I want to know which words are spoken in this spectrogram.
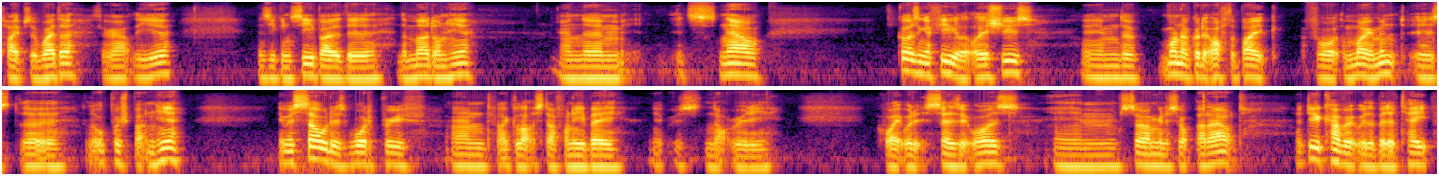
types of weather throughout the year, as you can see by the, the mud on here. And um, it's now causing a few little issues. Um, the one I've got it off the bike for at the moment is the little push button here. It was sold as waterproof and like a lot of stuff on eBay, it was not really quite what it says it was. Um, so I'm going to swap that out. I do cover it with a bit of tape,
